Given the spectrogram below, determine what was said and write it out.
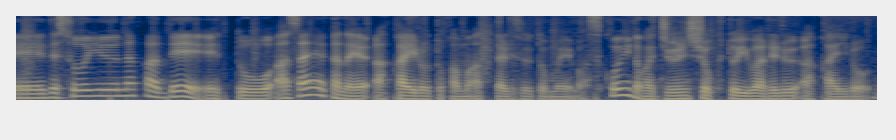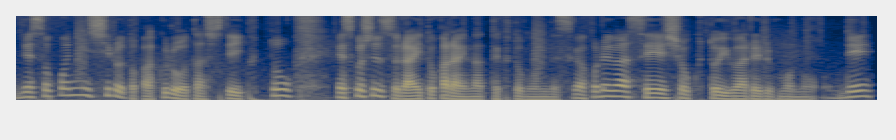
えー、で、そういう中で、えっと、鮮やかな赤色とかもあったりすると思います。こういうのが純色と言われる赤色。で、そこに白とか黒を足していくと、え少しずつライトカラーになっていくと思うんですが、これが正色と言われるもので、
